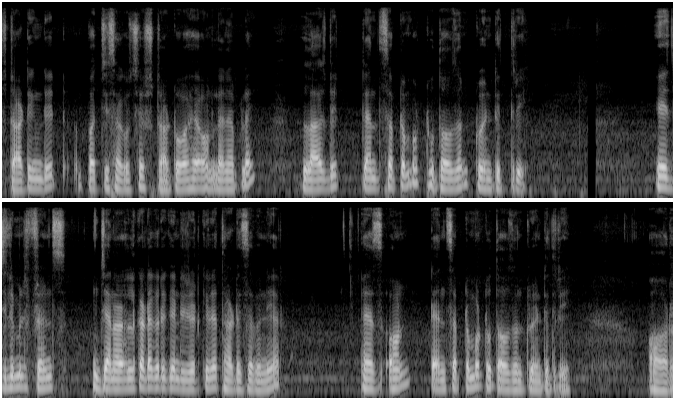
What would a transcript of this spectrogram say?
स्टार्टिंग डेट 25 अगस्त से स्टार्ट हुआ है online apply last date tenth सितंबर 2023 age limit friends general category candidate के लिए 37 ईयर एज ऑन टेंथ सितंबर 2023 और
